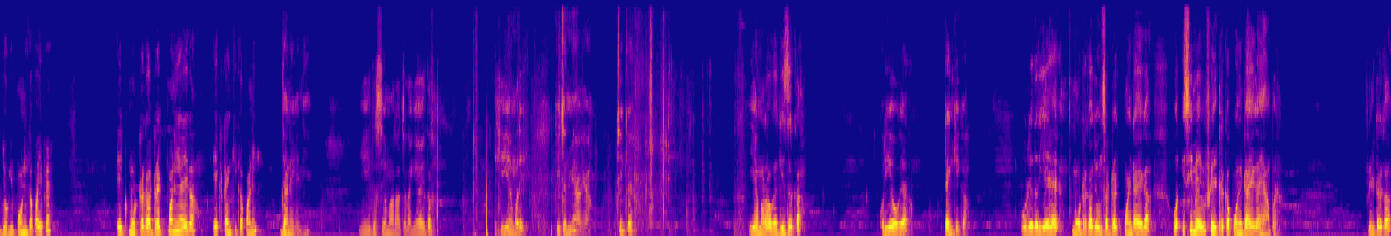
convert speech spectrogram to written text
जो कि पानी का पाइप है। एक मोटर का डायरेक्ट पानी आएगा, एक टैंकी का पानी जाने के लिए। ये इधर से हमारा चला गया, इधर। देखिए, ये हमारे किचन में आ गया, ठीक है। ये हमारा हो गया गीज़र का, और ये हो गया टैंकी का। और इधर ये है, मोटर का जो सा डायरेक्ट पॉइंट आएगा, और इसी में भी फ़िल्टर का पॉइंट आएगा यहाँ पर। फ़िल्टर का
